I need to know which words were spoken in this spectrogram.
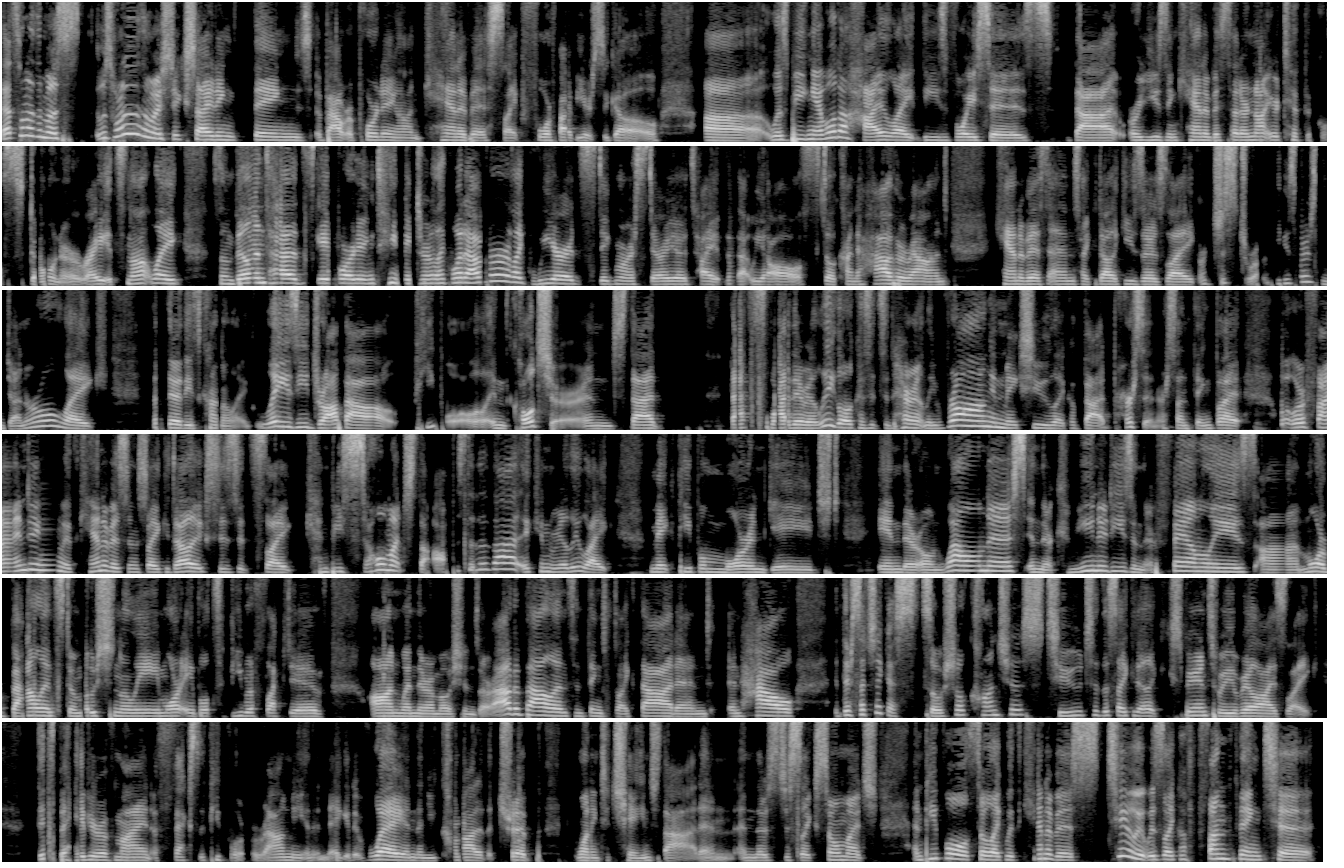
that's one of the most it was one of the most exciting things about reporting on cannabis like four or five years ago uh, was being able to highlight these voices that are using cannabis that are not your typical stoner, right? It's not like some Bill and Ted skateboarding teenager, like whatever, like weird stigma or stereotype that we all still kind of have around cannabis and psychedelic users, like, or just drug users in general, like, that they're these kind of like lazy dropout people in culture and that that's why they're illegal because it's inherently wrong and makes you like a bad person or something but what we're finding with cannabis and psychedelics is it's like can be so much the opposite of that. It can really like make people more engaged in their own wellness, in their communities, in their families, um, more balanced emotionally, more able to be reflective on when their emotions are out of balance and things like that and and how there's such like a social conscious too to the psychedelic experience where you realize like this behavior of mine affects the people around me in a negative way and then you come out of the trip wanting to change that and and there's just like so much and people so like with cannabis too it was like a fun thing to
